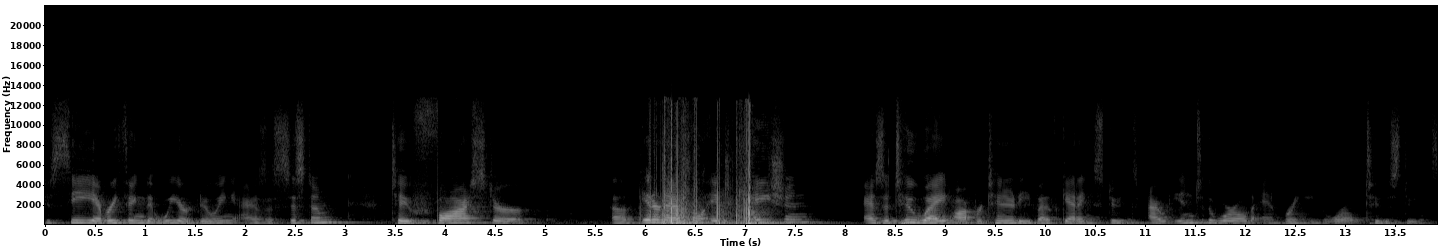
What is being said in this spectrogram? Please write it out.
to see everything that we are doing as a system to foster um, international education as a two-way opportunity, both getting students out into the world and bringing the world to the students.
